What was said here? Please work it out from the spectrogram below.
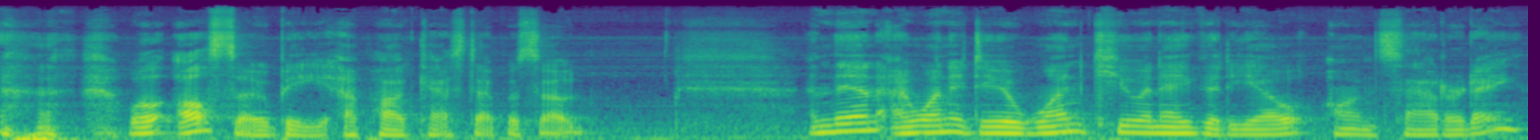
will also be a podcast episode. And then I want to do one Q&A video on Saturday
